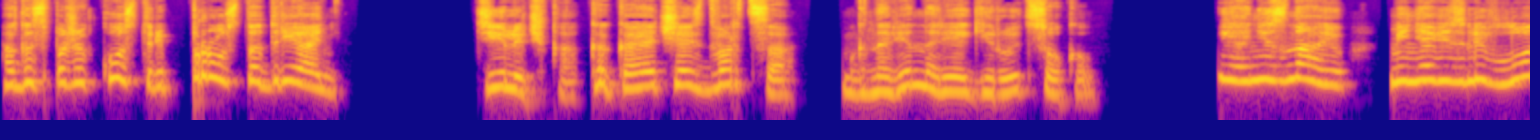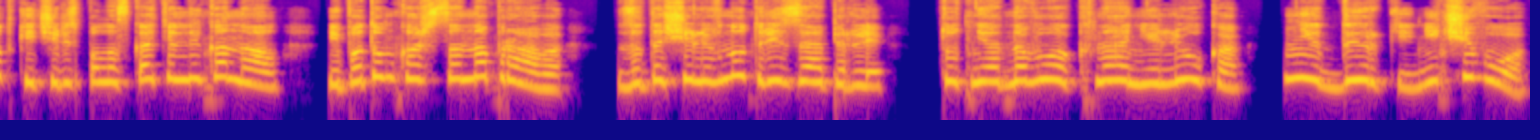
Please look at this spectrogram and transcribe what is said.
а госпожа Костри – просто дрянь!» «Тилечка, какая часть дворца?» – мгновенно реагирует Сокол. «Я не знаю. Меня везли в лодке через полоскательный канал, и потом, кажется, направо. Затащили внутрь и заперли. Тут ни одного окна, ни люка, ни дырки, ничего».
